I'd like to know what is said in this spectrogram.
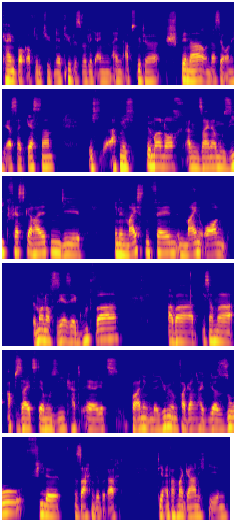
keinen Bock auf den Typen. Der Typ ist wirklich ein, ein absoluter Spinner und das ja auch nicht erst seit gestern. Ich habe mich immer noch an seiner Musik festgehalten, die in den meisten Fällen in meinen Ohren immer noch sehr, sehr gut war. Aber ich sag mal, abseits der Musik hat er jetzt vor allen Dingen in der jüngeren Vergangenheit wieder so viele Sachen gebracht, die einfach mal gar nicht gehen.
